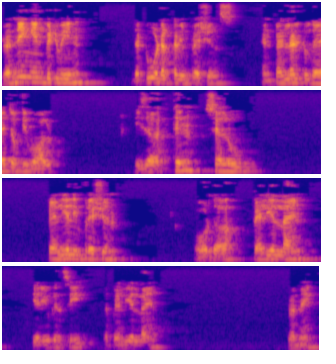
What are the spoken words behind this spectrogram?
Running in between the two adductor impressions and parallel to the edge of the valve is a thin shallow pallial impression or the pallial line. Here you can see the pallial line running.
